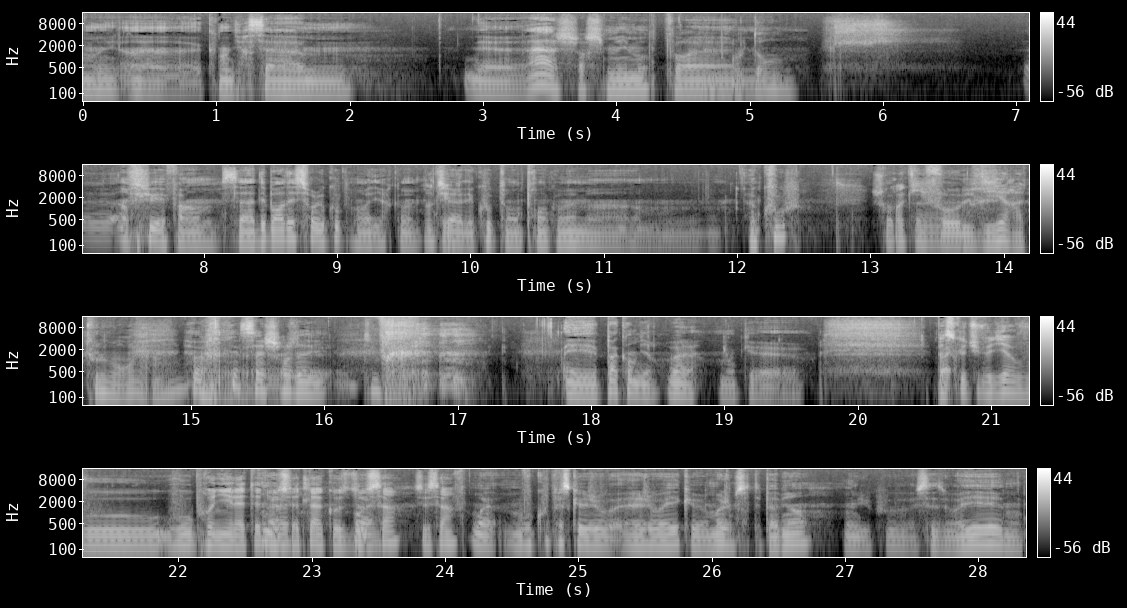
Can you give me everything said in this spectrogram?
euh, comment, dire ça. Euh, ah, je cherche mes mots pour. Euh, le temps. influer. Enfin, ça a débordé sur le couple, on va dire quand même. Okay. les couples, on prend quand même un, un coup. Je crois qu'il faut le dire à tout le monde. Hein. ça change la vie. Et pas combien, voilà. Donc, euh, parce que tu veux dire, vous vous, preniez la tête de cette là à cause de ça, c'est ça? Ouais, beaucoup parce que je, je, voyais que moi je me sentais pas bien, donc du coup ça se voyait. Donc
